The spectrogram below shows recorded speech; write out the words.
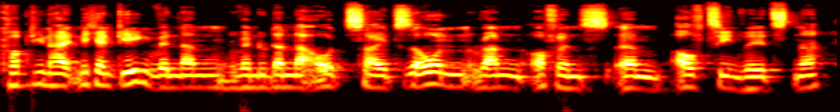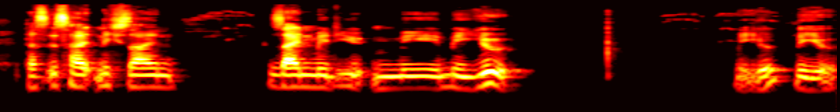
kommt ihnen halt nicht entgegen, wenn dann, wenn du dann eine Outside Zone Run Offense ähm, aufziehen willst, ne? Das ist halt nicht sein sein Milieu. Mi- Milieu. Milieu? Milieu.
